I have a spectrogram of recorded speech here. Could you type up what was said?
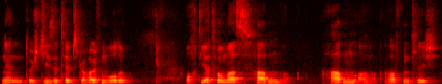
ihnen durch diese Tipps geholfen wurde. Auch dir, Thomas, haben, haben hoffentlich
